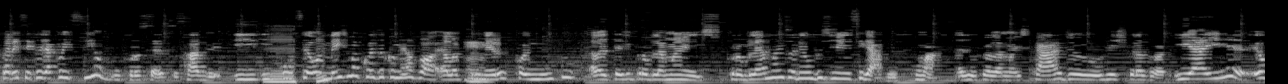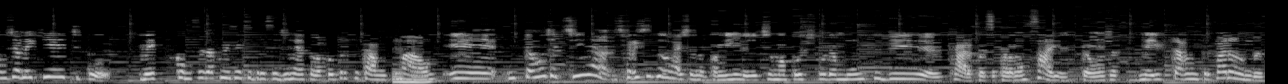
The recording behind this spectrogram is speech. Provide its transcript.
parecia que eu já conhecia o processo, sabe? E, e Uhum. aconteceu a mesma coisa com a minha avó. Ela primeiro foi muito. Ela teve problemas. Problemas oriundos de cigarro, fumar. Ela teve problemas cardiorrespiratórios. E aí eu já meio que, tipo, meio que como eu já conhecia esse procedimento, ela foi pro hospital muito Uhum. mal. E então já tinha, diferente do resto da minha família, eu já tinha uma postura muito de, cara, pode ser que ela não saia. Então eu já meio que tava me preparando.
